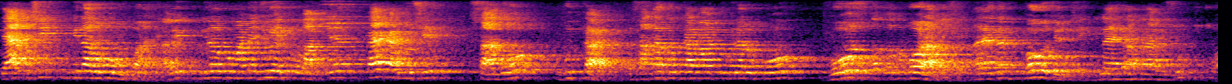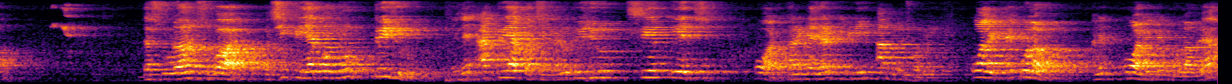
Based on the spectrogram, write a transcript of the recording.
ત્યાર પછી કુંડીના રૂપો મૂકવાના છે. હવે કુંડીના રૂપો માટે જોઈએ તો વાક્ય કયા કાઢવું છે? સાદો ભૂતકાળ. તો સાદા ભૂતકાળમાં ટુકડા રૂપો વોઝ અથવા તો વોર આવે છે. અને આગળ બહુવચન છે. એટલે આગળ આપણે આવીશું વોર ધ સ્ટુડન્ટ્સ વોર પછી ક્રિયાપદનું ત્રીજું એટલે આ ક્રિયા પછી એનું ત્રીજું રૂપ સેમ એ છે કોલ કારણ કે આગળ ટીડી આપણું છે કોલ એટલે બોલાવો અને કોલ એટલે બોલાવ્યા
